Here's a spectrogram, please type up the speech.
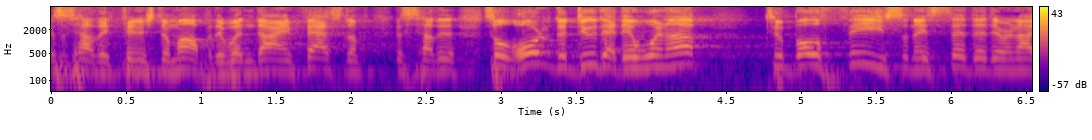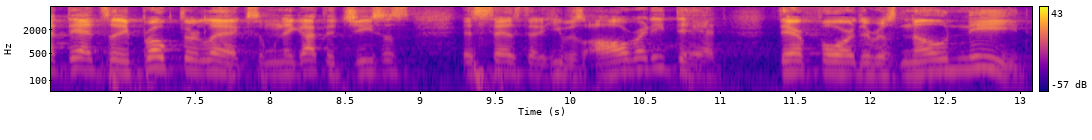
This is how they finished them off. But they wasn't dying fast enough. This is how they. So in order to do that, they went up to both thieves and they said that they were not dead, so they broke their legs. And when they got to Jesus, it says that he was already dead. Therefore, there was no need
